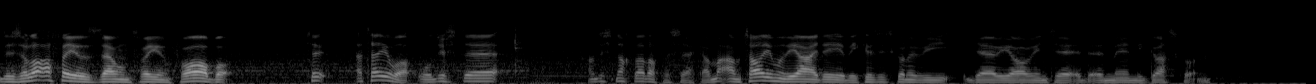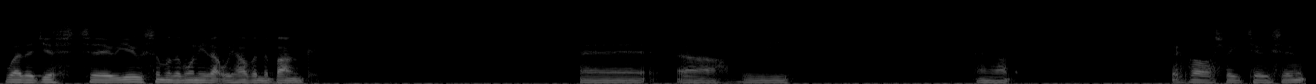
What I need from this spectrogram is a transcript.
There's a lot of fields down 3 and 4, but to, I tell you what, we'll just uh, I'll just knock that off a sec. I'm, I'm toying with the idea because it's going to be dairy orientated and mainly grass cutting. Whether just to use some of the money that we have in the bank uh, ah, the hang on before I speak too soon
